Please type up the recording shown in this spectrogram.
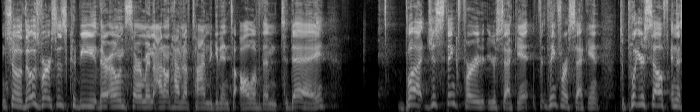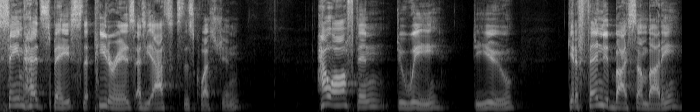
And so those verses could be their own sermon. I don't have enough time to get into all of them today. But just think for your second, think for a second to put yourself in the same headspace that Peter is as he asks this question. How often do we, do you, get offended by somebody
